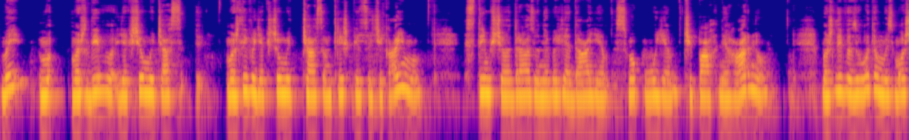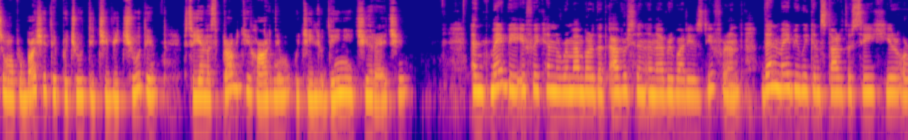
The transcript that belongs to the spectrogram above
Ми, можливо, якщо ми час, можливо, якщо ми часом трішки зачекаємо з тим, що одразу не виглядає, смакує чи пахне гарно, можливо, згодом ми зможемо побачити, почути чи відчути, що є насправді гарним у тій людині чи речі. And maybe if we can remember that everything and everybody is different, then maybe we can start to see, hear, or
